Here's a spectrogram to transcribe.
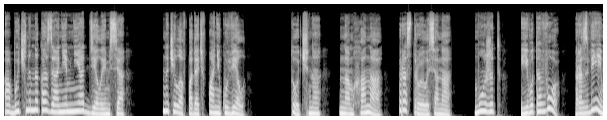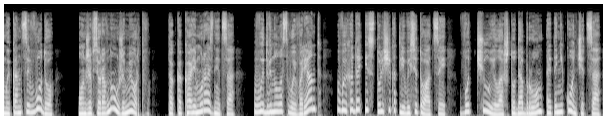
обычным наказанием не отделаемся». Начала впадать в панику Вел. «Точно, нам хана», – расстроилась она. «Может, его того?» Развеем и концы в воду. Он же все равно уже мертв. Так какая ему разница? Выдвинула свой вариант выхода из столь щекотливой ситуации. Вот чуяла, что добром это не кончится.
